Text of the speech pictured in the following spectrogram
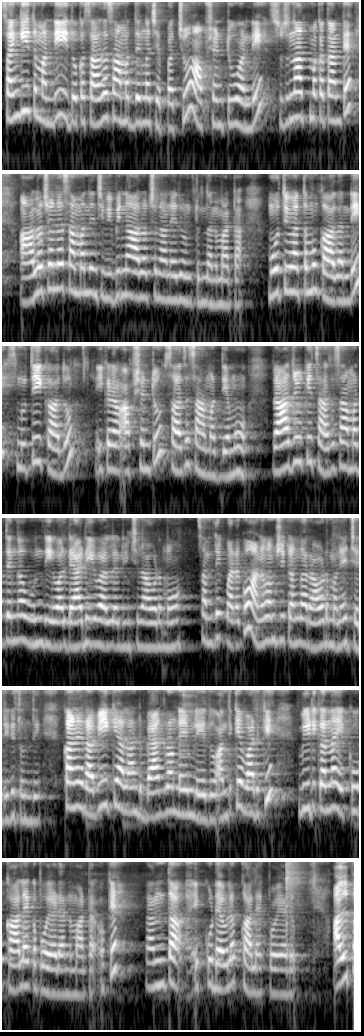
సంగీతం అండి ఇది ఒక సహజ సామర్థ్యంగా చెప్పచ్చు. ఆప్షన్ టూ అండి. సృజనాత్మకత అంటే ఆలోచనలకు సంబంధించి విభిన్న ఆలోచన అనేది ఉంటుందన్నమాట. మూర్తిమత్తము కాదండి స్మృతి కాదు. ఇక్కడ ఆప్షన్ టూ సహజ సామర్థ్యము. రాజుకి సహజ సామర్థ్యంగా ఉంది వాళ్ళ డాడీ వాళ్ళ నుంచి రావడమో సంథింగ్ మనకు అనువంశికంగా రావడం అనేది జరుగుతుంది. కానీ రవికి అలాంటి బ్యాక్గ్రౌండ్ ఏం లేదు. అందుకే వాడికి వీడికన్నా ఎక్కువ కాలేకపోయాడు అనమాట ఓకే అంతా ఎక్కువ డెవలప్ కాలేకపోయాడు. అల్ప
